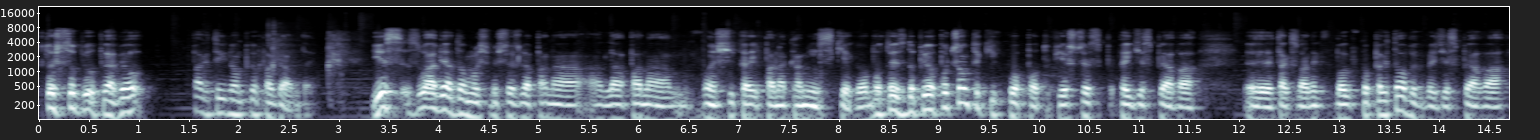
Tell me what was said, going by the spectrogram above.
ktoś sobie uprawiał partyjną propagandę. Jest zła wiadomość, myślę, że dla pana, dla pana Wąsika i pana Kamińskiego, bo to jest dopiero początek ich kłopotów. Jeszcze wejdzie sprawa y, tak zwanych wyborów kopertowych, wejdzie sprawa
